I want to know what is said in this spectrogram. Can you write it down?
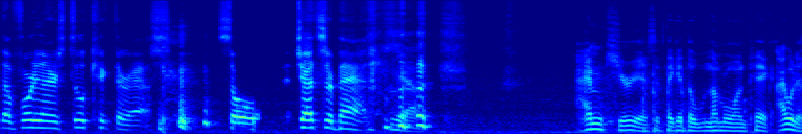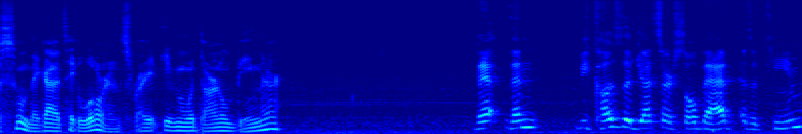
the 49ers still kicked their ass. so the Jets are bad. Yeah. I'm curious if they get the number one pick. I would assume they got to take Lawrence, right? Even with Darnold being there. that then because the Jets are so bad as a team,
